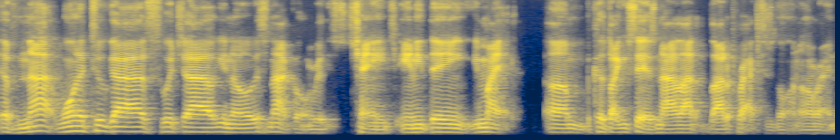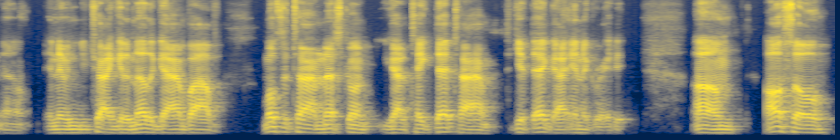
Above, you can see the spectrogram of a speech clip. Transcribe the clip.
if not one or two guys switch out, you know, it's not going to really change anything. You might um, because, like you said, it's not a lot, a lot of practice going on right now. And then when you try to get another guy involved, most of the time that's going you got to take that time to get that guy integrated. Um, also,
